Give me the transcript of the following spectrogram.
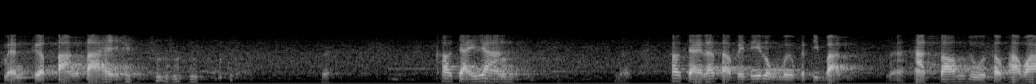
เหมือนเกือบต่างตาย เข้าใจยังเข้าใจแล้วต่อไปนี้ลงมือปฏิบัตินะหัดซ้อมดูสภาวะ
